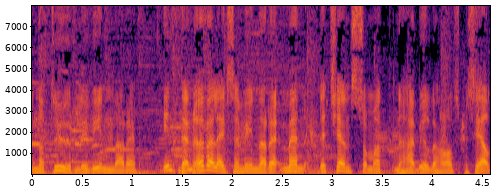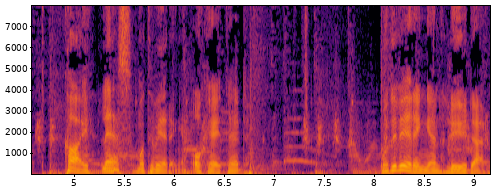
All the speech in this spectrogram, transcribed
naturlig vinnare. Inte en överlägsen vinnare, men det känns som att den här bilden har något speciellt. Kai, läs motiveringen. Okej Ted. Motiveringen lyder.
